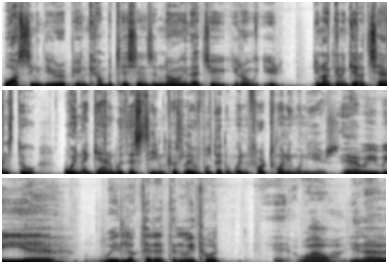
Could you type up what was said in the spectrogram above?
watching the European competitions and knowing that you, you know, you you're not going to get a chance to win again with this team because Liverpool didn't win for 21 years. Yeah, we we uh, we looked at it and we thought, eh, wow, you know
